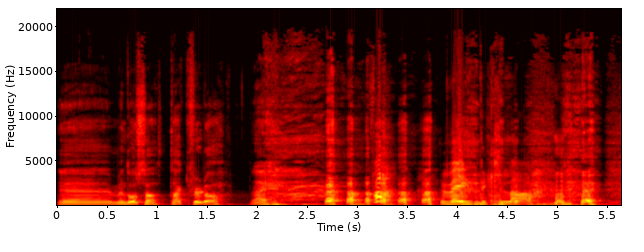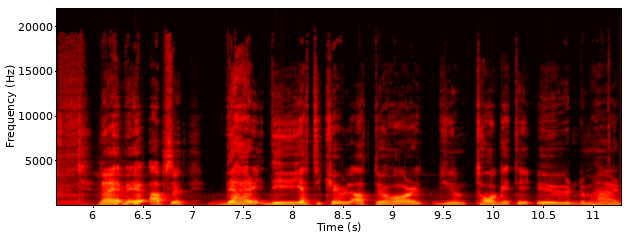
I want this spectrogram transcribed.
Eh, men då så, tack för idag. Nej. vi är inte klara. Nej men absolut. Det, här, det är ju jättekul att du har liksom tagit dig ur de här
